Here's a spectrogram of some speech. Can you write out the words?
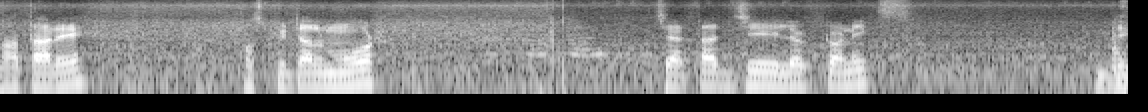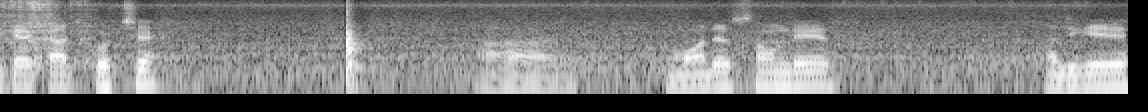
ভাতারে হসপিটাল মোড়। চ্যাটার্জি ইলেকট্রনিক্স। ডেকের কাজ করছে। আর মহাদেব সাউন্ডের আজকে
